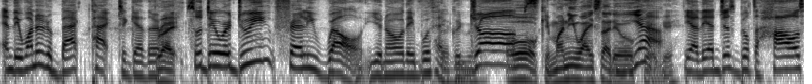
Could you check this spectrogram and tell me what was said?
and they wanted to backpack together. Right. So they were doing fairly well, you know, they both had good jobs. Oh, okay. Money wise, lah. They were okay, yeah, okay. yeah, they had just built a house,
